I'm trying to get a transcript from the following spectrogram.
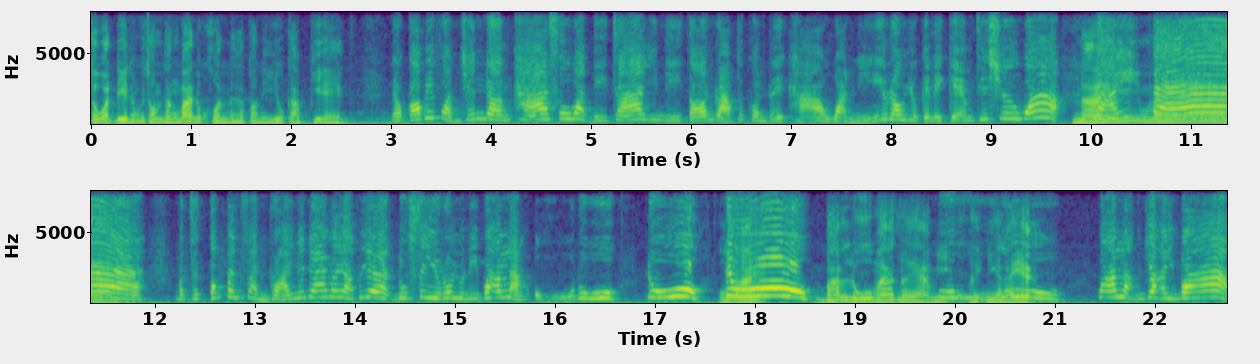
สวัสดีท่านผู้ชมทางบ้านทุกคนนะครับ ตอนนี้อยู่กับพี่เอก แล้วก็พี่ฝนเช่นเดิมค่ะ สวัสดีจ้ายินดีต้อนรับทุกคนด้วยค่ะ วันนี้เราอยู่กันในเกมที่ชื่อว่า Nightmare มั นจะต้องเป็นฝันร้ายแน่ๆเลยอะพี่เอกดูสิเราอยู่ในบ้านหลัง โอ้โหดู ดู โอ้ดู บ้าน บ้านหรูมากเลยอะ มีโอ้โหเฮ้ยนี่อะไรอะ บ้านหลังใหญ่มาก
